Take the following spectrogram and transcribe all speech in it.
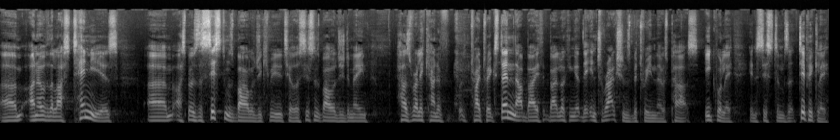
Um, and over the last 10 years, um, I suppose the systems biology community or the systems biology domain has really kind of tried to extend that by, by looking at the interactions between those parts equally in systems that typically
